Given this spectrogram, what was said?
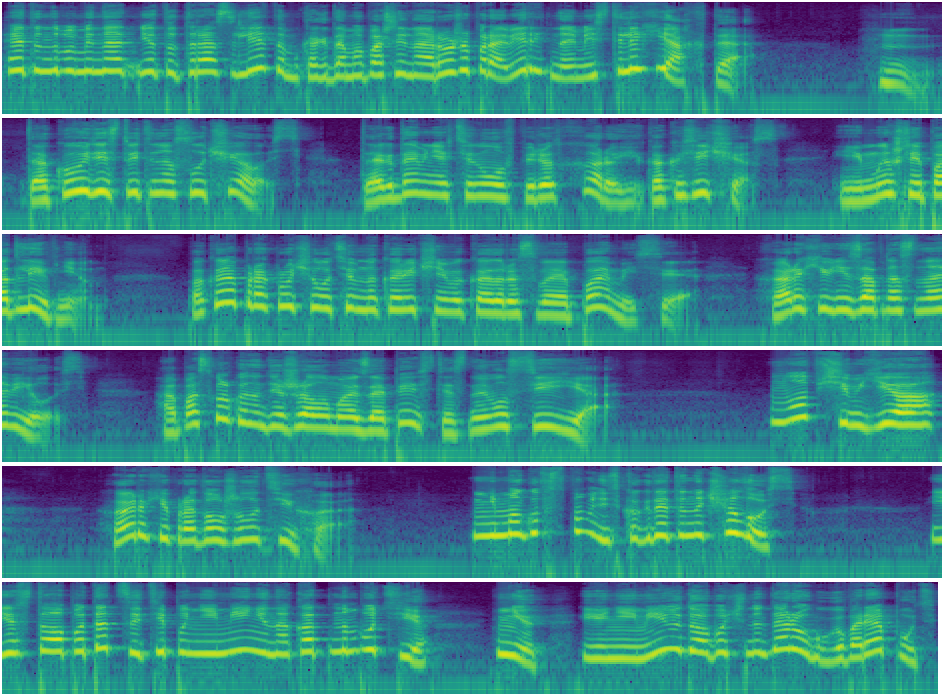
Это напоминает мне тот раз летом, когда мы пошли наружу проверить, на месте ли яхта. Хм, такое действительно случалось. Тогда меня втянуло вперед Харуhi, как и сейчас, и мы шли под ливнем. Пока я прокручивала темно-коричневые кадры своей памяти, Харахи внезапно остановилась, а поскольку она держала мое запястье, остановился и я. В общем, я... Харахи продолжила тихо. Не могу вспомнить, когда это началось. Я стала пытаться идти по не менее накатанном пути. Нет, я не имею в виду обычную дорогу, говоря путь,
